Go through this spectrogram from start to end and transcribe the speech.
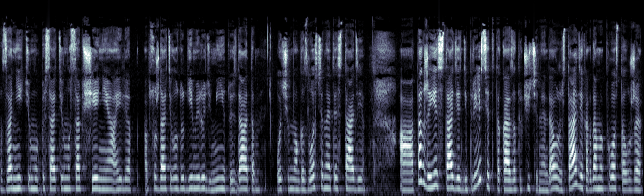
звонить ему, писать ему сообщения или обсуждать его с другими людьми. То есть, да, это очень много злости на этой стадии. А также есть стадия депрессии, это такая заключительная да, уже стадия, когда мы просто уже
